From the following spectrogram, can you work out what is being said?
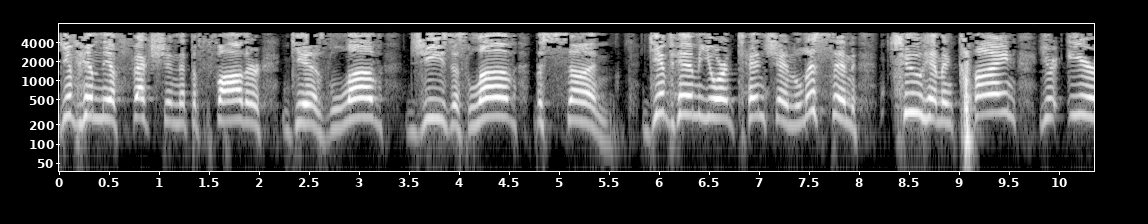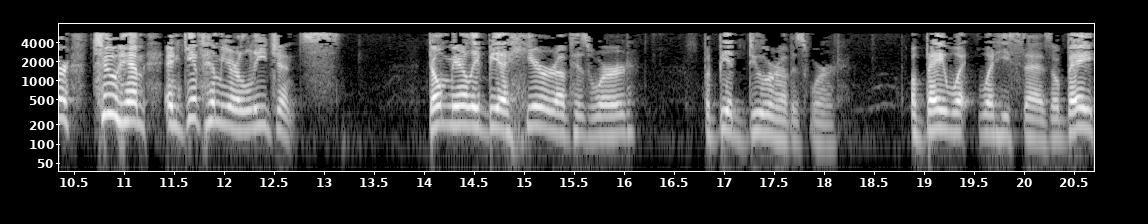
Give him the affection that the Father gives. Love Jesus. Love the Son. Give him your attention. Listen to him. Incline your ear to him and give him your allegiance. Don't merely be a hearer of his word, but be a doer of his word. Obey what, what he says. Obey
